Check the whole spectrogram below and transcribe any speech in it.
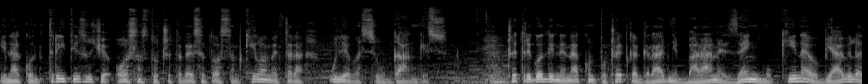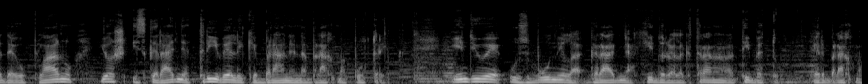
i nakon 3848 km uljeva se u Ganges. Četiri godine nakon početka gradnje barane Zengmu, Kina je objavila da je u planu još izgradnja tri velike brane na Brahma Putri. Indiju je uzbunila gradnja hidroelektrana na Tibetu, jer Brahma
